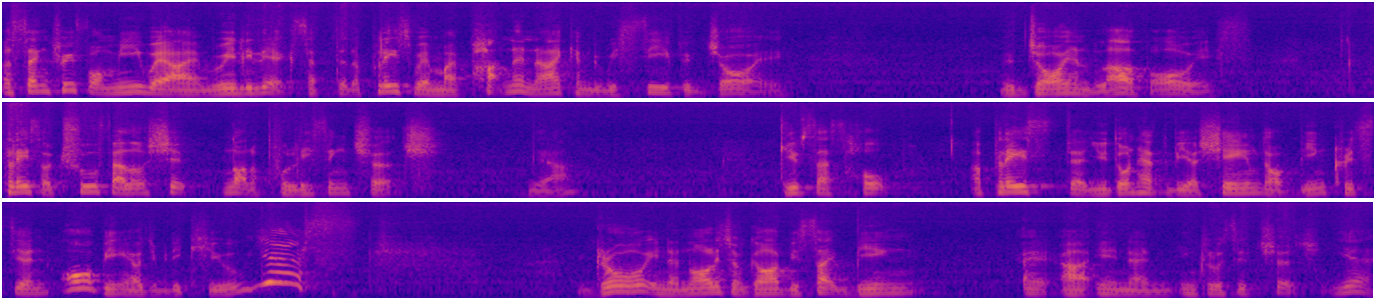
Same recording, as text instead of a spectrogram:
A sanctuary for me where I am really accepted. A place where my partner and I can be received with joy. With joy and love always. Place of true fellowship, not a policing church. Yeah. Gives us hope. A place that you don't have to be ashamed of being Christian or being LGBTQ. Yes grow in the knowledge of God beside being uh, uh, in an inclusive church? Yes.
